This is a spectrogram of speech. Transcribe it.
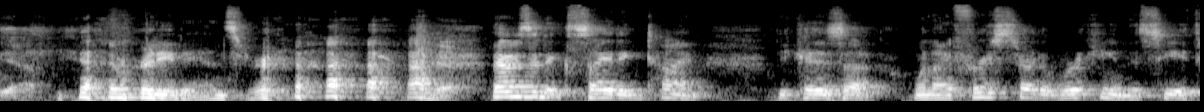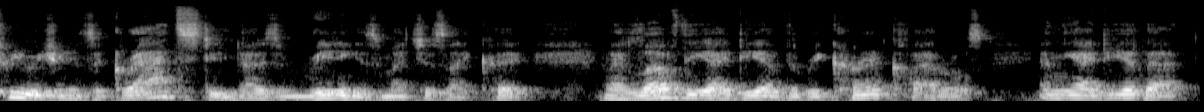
yeah. Yeah, I'm ready to answer. that was an exciting time because uh, when I first started working in the CA3 region as a grad student, I was reading as much as I could. And I loved the idea of the recurrent collaterals and the idea that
